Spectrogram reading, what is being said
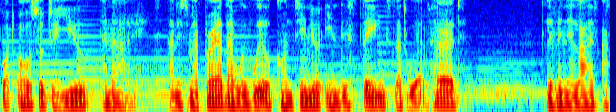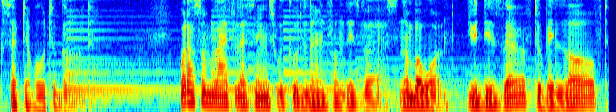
but also to you and I. And it's my prayer that we will continue in these things that we have heard, living a life acceptable to God. What are some life lessons we could learn from this verse? Number one, you deserve to be loved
